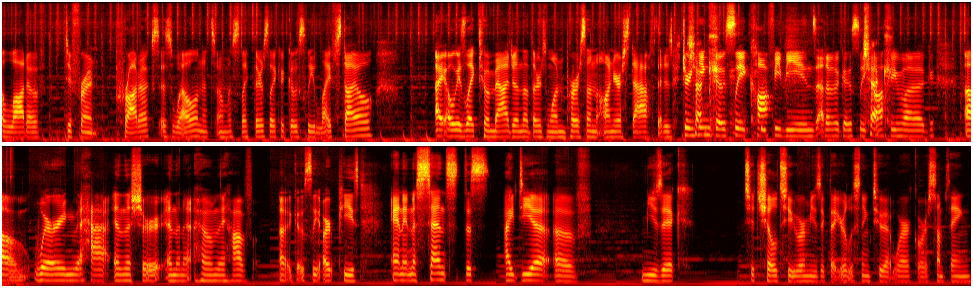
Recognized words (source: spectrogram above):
a lot of different products as well. And it's almost like there's like a ghostly lifestyle. I always like to imagine that there's one person on your staff that is drinking Check. ghostly coffee beans out of a ghostly Check. coffee mug, um, wearing the hat and the shirt, and then at home they have a ghostly art piece. And in a sense, this idea of music to chill to or music that you're listening to at work or something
